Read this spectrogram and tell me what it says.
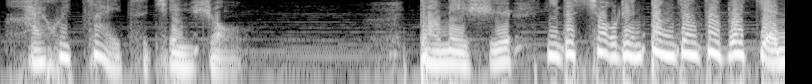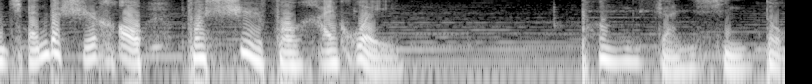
还会再次牵手？到那时，你的笑脸荡漾在我眼前的时候，我是否还会怦然心动？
